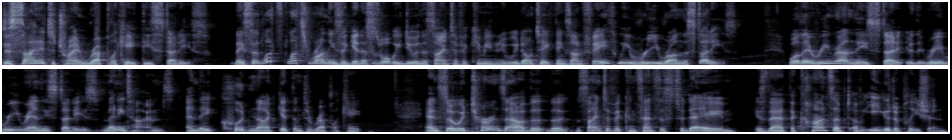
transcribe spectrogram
decided to try and replicate these studies. They said, let's let's run these again. This is what we do in the scientific community. We don't take things on faith. We rerun the studies. Well, they rerun these studies, re- reran these studies many times, and they could not get them to replicate. And so it turns out that the scientific consensus today is that the concept of ego depletion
